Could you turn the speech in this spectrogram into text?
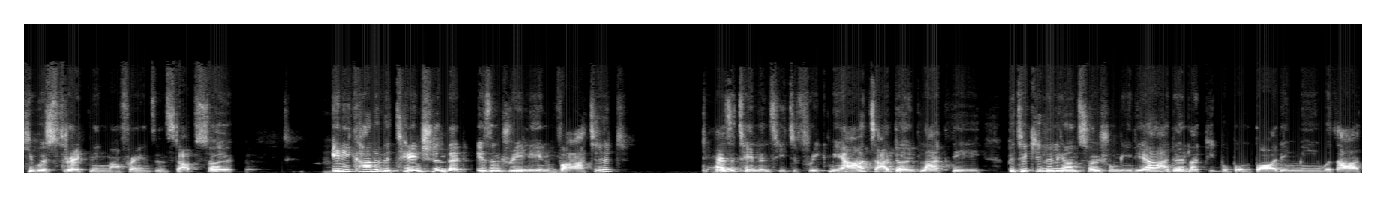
he was threatening my friends and stuff. So mm. any kind of attention that isn't really invited has a tendency to freak me out. I don't like the, particularly on social media, I don't like people bombarding me without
